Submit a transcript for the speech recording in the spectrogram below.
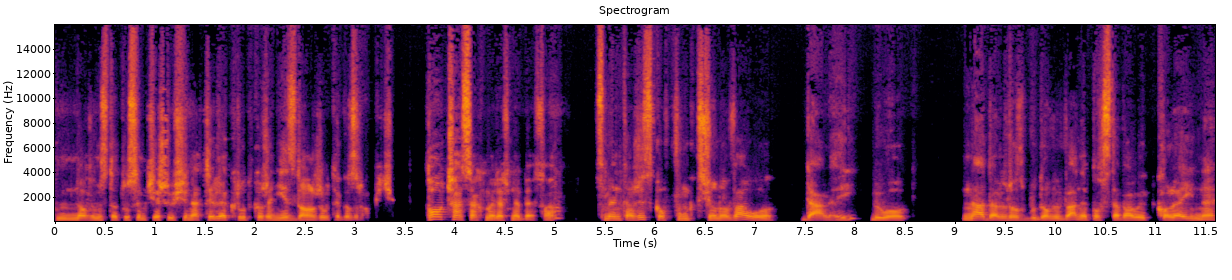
Nowym statusem cieszył się na tyle krótko, że nie zdążył tego zrobić. Po czasach Merefnebefa cmentarzysko funkcjonowało dalej, było nadal rozbudowywane, powstawały kolejne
